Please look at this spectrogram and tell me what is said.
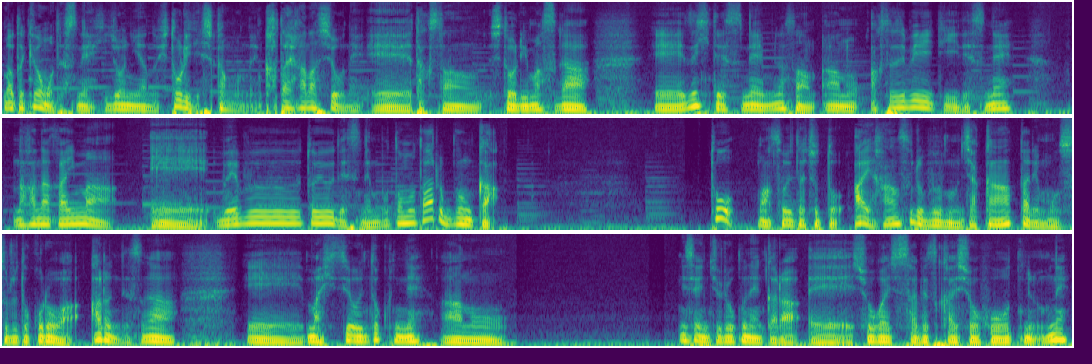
また今日もですね、非常にあの一人でしかもね、硬い話をね、えー、たくさんしておりますが、えー、ぜひですね、皆さん、あの、アクセシビリティですね、なかなか今、えー、ウェブというですね、もともとある文化と、まあそういったちょっと相反する部分も若干あったりもするところはあるんですが、えー、まあ必要に特にね、あの、2016年から、えー、障害者差別解消法というのもね、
